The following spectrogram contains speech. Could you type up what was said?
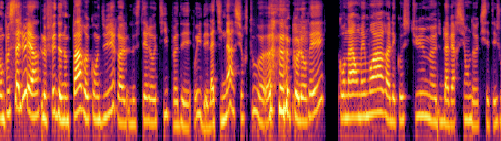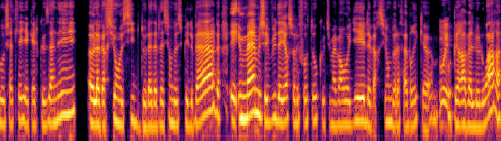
on peut saluer hein, le fait de ne pas reconduire le stéréotype des, oui, des latinas surtout colorées qu'on a en mémoire les costumes de la version de qui s'était jouée au Châtelet il y a quelques années, euh, la version aussi de l'adaptation de Spielberg. Et même, j'ai vu d'ailleurs sur les photos que tu m'avais envoyées, les versions de la fabrique euh, Opéra Val-de-Loire.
